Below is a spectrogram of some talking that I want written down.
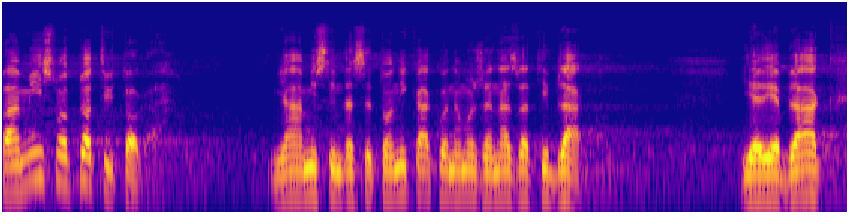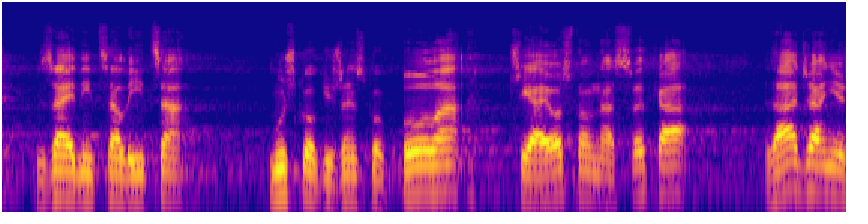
Pa mi smo protiv toga. Ja mislim da se to nikako ne može nazvati brakom, jer je brak zajednica lica muškog i ženskog pola, čija je osnovna svrha rađanje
